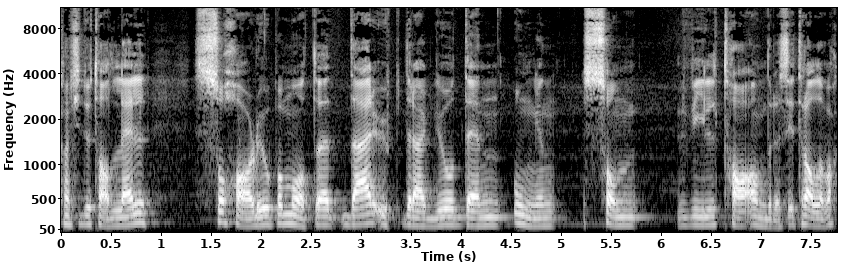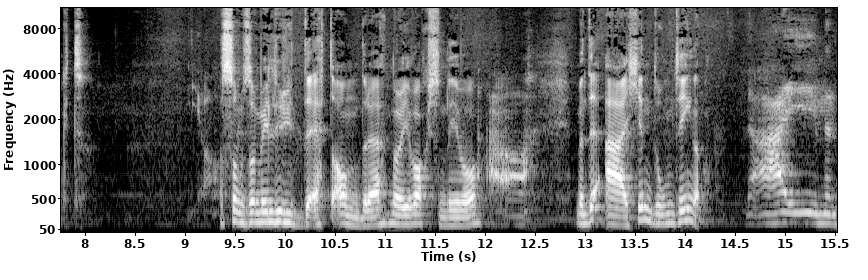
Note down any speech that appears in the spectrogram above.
kan ikke du ta det lell, så har du jo på en måte Der oppdrar du jo den ungen som vil ta andres i trallevakt. Som, som vil rydde etter andre når i voksenlivet òg. Men det er ikke en dum ting, da. Nei, men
